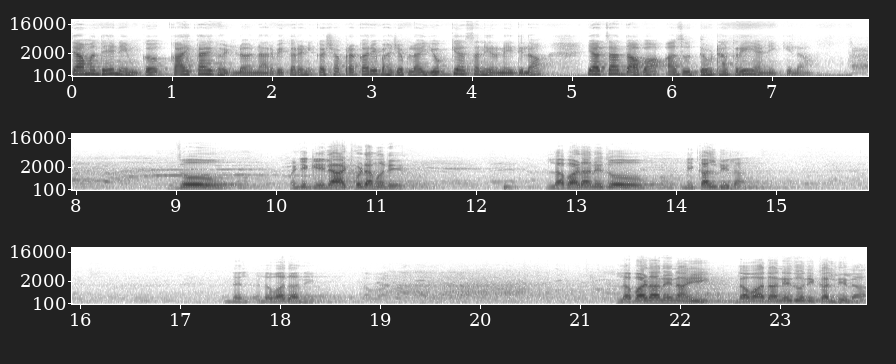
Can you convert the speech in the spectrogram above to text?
त्यामध्ये नेमकं काय काय घडलं? नार्वेकरांनी कशाप्रकारे भाजपला योग्य असा निर्णय दिला? याचा दावा आज उद्धव ठाकरे यांनी केला. जो म्हणजे गेल्या आठवड्यामध्ये लबाडाने जो निकाल दिला लवादाने. लबाडाने नाही लवादाने जो निकाल दिला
